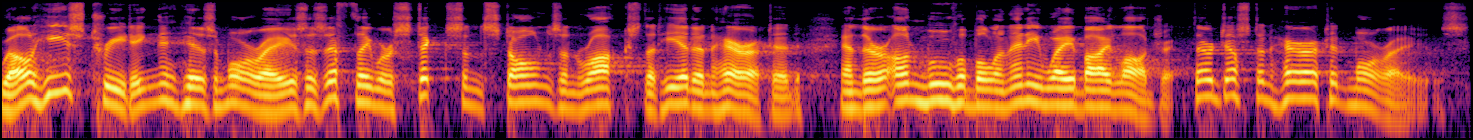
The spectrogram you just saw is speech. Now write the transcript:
Well, he's treating his mores as if they were sticks and stones and rocks that he had inherited, and they're unmovable in any way by logic. They're just inherited mores.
